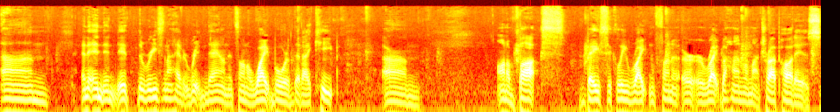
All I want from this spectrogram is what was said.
Um, and, and, and it, the reason I have it written down it's on a whiteboard that I keep um, on a box basically right in front of or, or, right behind where my tripod is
